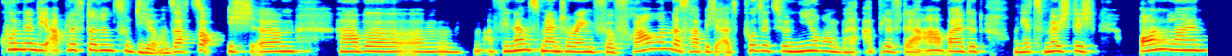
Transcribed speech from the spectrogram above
Kundin, die Uplifterin zu dir und sagt, so, ich ähm, habe ähm, Finanzmentoring für Frauen, das habe ich als Positionierung bei Uplift erarbeitet und jetzt möchte ich online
